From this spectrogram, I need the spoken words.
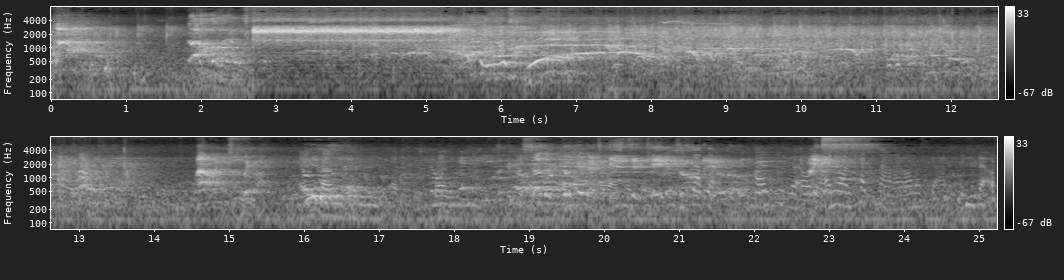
Wow! Oh, that was quick! That was quick! Wow, that was quick! Anytime you can uh, run. Look at the southern cooking, that's beans and taters all Got day that long. hard through the elbow. I know I'm catching now and I almost got it figured out.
